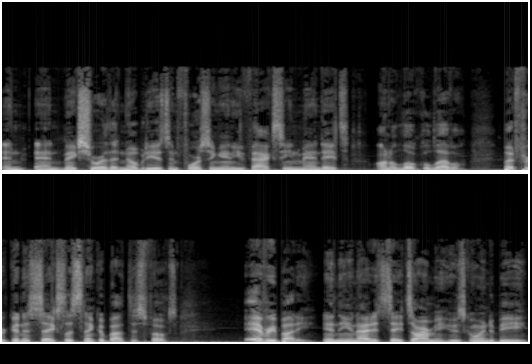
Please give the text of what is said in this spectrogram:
and and make sure that nobody is enforcing any vaccine mandates on a local level. But for goodness sakes, let's think about this, folks. Everybody in the United States Army who's going to be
